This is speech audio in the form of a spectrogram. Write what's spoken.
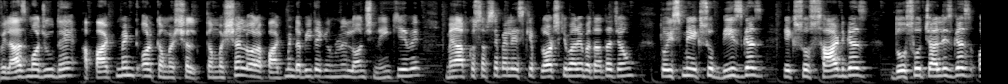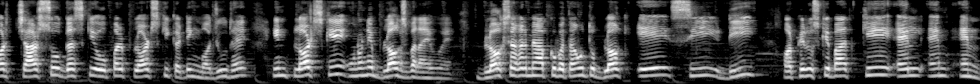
विलाज मौजूद है, अपार्टमेंट और कमर्शियल। कमर्शियल और अपार्टमेंट अभी तक उन्होंने लॉन्च नहीं किए हुए। मैं आपको सबसे पहले इसके प्लॉट्स के बारे में बताता चाहूँ तो इसमें 120 गज़ 160 गज़ 240 गज़ और 400 गज़ के ऊपर प्लॉट्स की कटिंग मौजूद है। इन प्लॉट्स के उन्होंने ब्लॉक्स बनाए हुए हैं। ब्लॉक्स अगर मैं आपको बताऊँ तो ब्लॉक ए, सी, डी और फिर उसके बाद के, एल, एम, एन,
